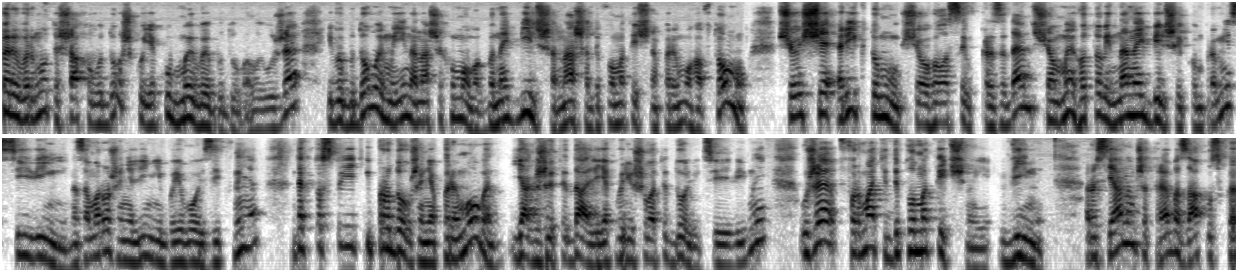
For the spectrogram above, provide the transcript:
перевернути шахову дошку, яку ми вибудували уже, і вибудовуємо її на наших умовах. Бо найбільша наша дипломатична перемога в тому, що ще рік тому, що оголосив президент, що ми готові на найбільший компроміс в цій війні, на замороження лінії бойового зіткнення, де хто стоїть, і продовження перемовин, як жити далі, як вирішувати долю цієї війни, уже в форматі дипломатичної війни. Росіянам вже треба запуск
